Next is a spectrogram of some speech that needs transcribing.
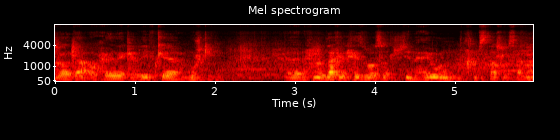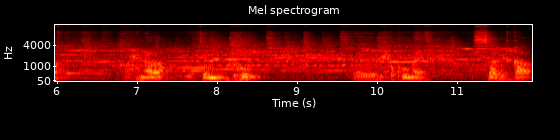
جرادة أو حراك الريف كمشكل آه، نحن داخل الحزب الوسط الاجتماعي منذ 15 سنة وحنا تنبهوا آه، الحكومات السابقة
